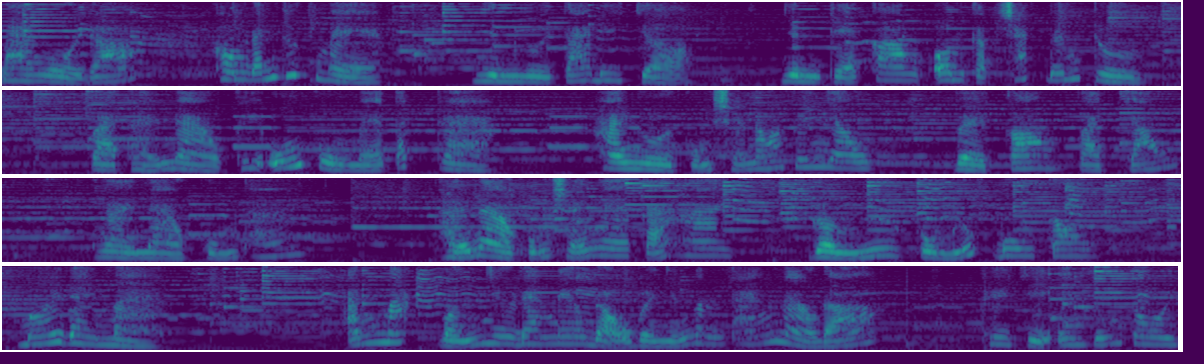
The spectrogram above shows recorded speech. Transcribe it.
Ba ngồi đó, không đánh thức mẹ, nhìn người ta đi chợ, nhìn trẻ con ôm cặp sách đến trường và thể nào khi uống cùng mẹ tách trà, hai người cũng sẽ nói với nhau về con và cháu. Ngày nào cũng thế. Thể nào cũng sẽ nghe cả hai, gần như cùng lúc buông câu. Mới đây mà, ánh mắt vẫn như đang neo đậu về những năm tháng nào đó. Khi chị em chúng tôi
